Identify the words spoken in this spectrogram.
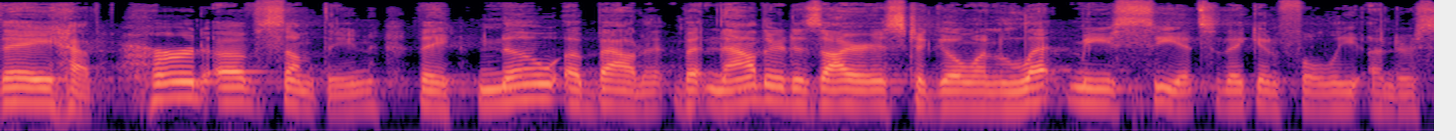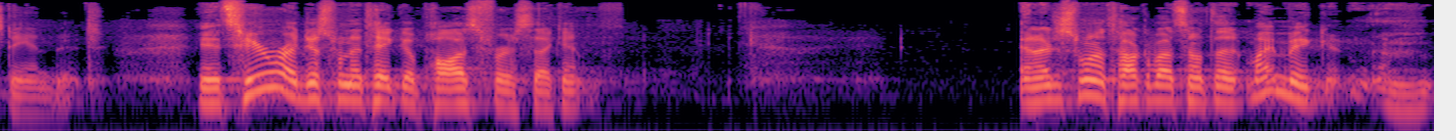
They have heard of something, they know about it, but now their desire is to go and let me see it so they can fully understand it. And it's here where I just want to take a pause for a second. And I just want to talk about something that might make um,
